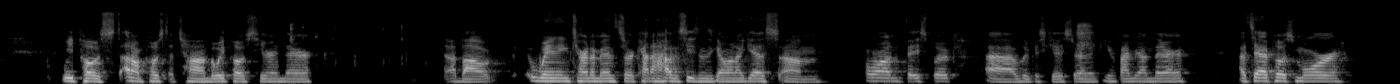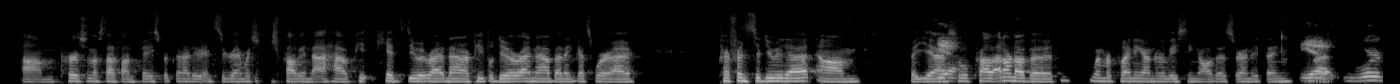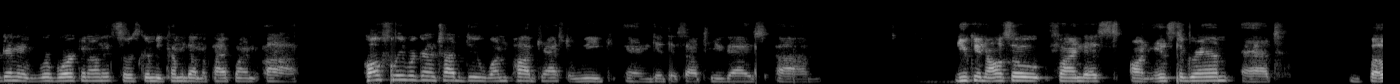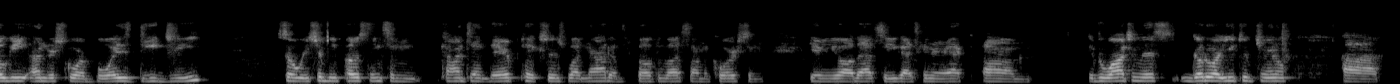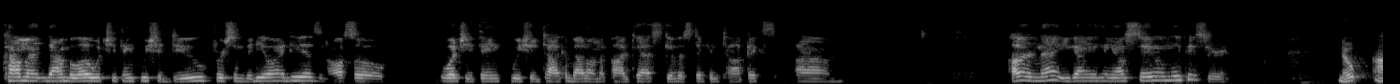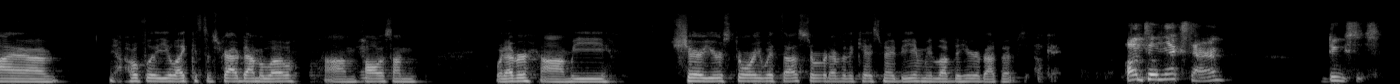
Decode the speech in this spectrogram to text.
We post. I don't post a ton, but we post here and there. about winning tournaments or kind of how the season's going, I guess. Um, or on Facebook, uh, Lucas Kaser. I think you can find me on there. I'd say I post more um, personal stuff on Facebook than I do Instagram, which is probably not how p- kids do it right now or people do it right now. But I think that's where I preference to do that. Um, but yeah, Yeah. so we'll probably I don't know the when we're planning on releasing all this or anything. Yeah, but we're gonna we're working on it, so it's gonna be coming down the pipeline. Uh, hopefully, we're gonna try to do one podcast a week and get this out to you guys. Um, you can also find us on Instagram at bogey underscore boys dg. So we should be posting some content there, pictures, whatnot, of both of us on the course and giving you all that so you guys can interact. Um, if you're watching this, go to our YouTube channel. Uh, comment down below what you think we should do for some video ideas and also what you think we should talk about on the podcast. Give us different topics. Um, other than that, you got anything else to say on Lucas? Or nope. I uh, hopefully you like and subscribe down below. Um, Yep. follow us on whatever. Um, we share your story with us or whatever the case may be, and we'd love to hear about it. okay. Until next time, deuces.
